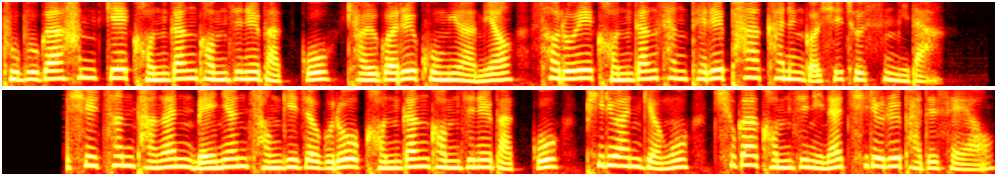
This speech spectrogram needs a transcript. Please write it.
부부가 함께 건강검진을 받고 결과를 공유하며 서로의 건강 상태를 파악하는 것이 좋습니다. 실천 방안 매년 정기적으로 건강 검진을 받고 필요한 경우 추가 검진이나 치료를 받으세요.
